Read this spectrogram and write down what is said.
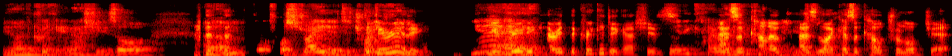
you know, the cricketing ashes, or um, Australia to train. Did you really? Yeah, you really carried the cricketing ashes really as a kind of as like as a cultural object.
